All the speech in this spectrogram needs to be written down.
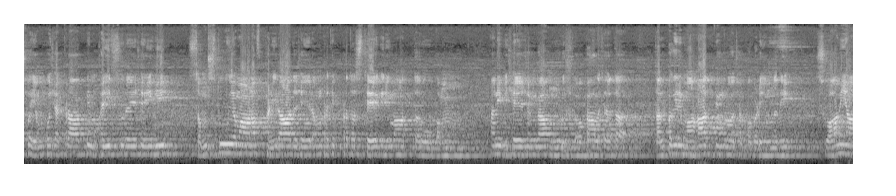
స్వయంభుశక్రాగ్నిముఖైः సురేశైः సంస్తూయమానః ఫణిరాజశైలం ప్రతిప్రతస్థే గిరిమాత్తరూపం అని విశేషంగా మూడు శ్లోకాల చేత తల్పగిరి మహాత్మ్యంలో చెప్పబడి ఉన్నది. స్వామి ఆ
